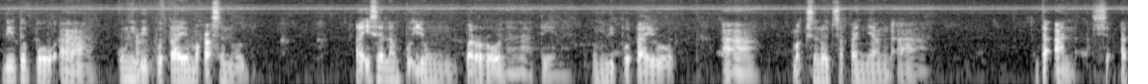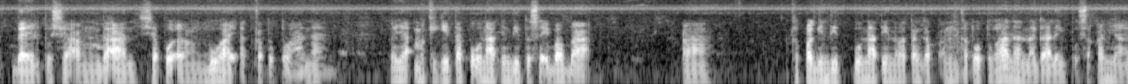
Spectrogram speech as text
dito po ah kung hindi po tayo makasunod ah, isa lang po yung paroroonan natin. Kung hindi po tayo ah, magsunod sa kanyang ah, daan at dahil po siya ang daan siya po ang buhay at katotohanan kaya makikita po natin dito sa ibaba ah, kapag hindi po natin matanggap ang katotohanan na galing po sa kanya,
